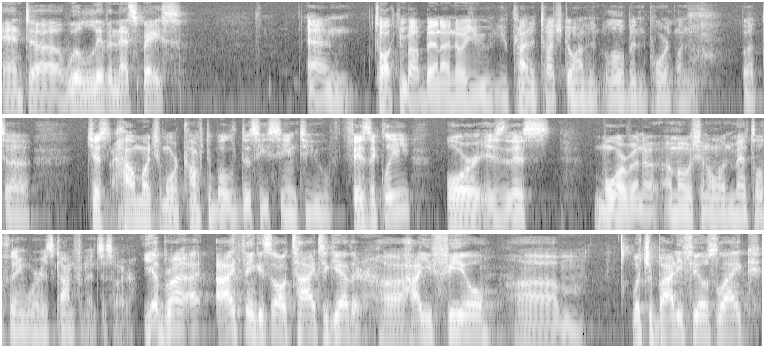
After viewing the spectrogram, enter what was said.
and uh, we'll live in that space. And talking about Ben, I know you, you kind of touched on it a little bit in Portland, but uh, just how much more comfortable does he seem to you physically, or is this more of an uh, emotional and mental thing where his confidence is higher? Yeah, Brian, I, I think it's all tied together. Uh, how you feel, um, what your body feels like,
